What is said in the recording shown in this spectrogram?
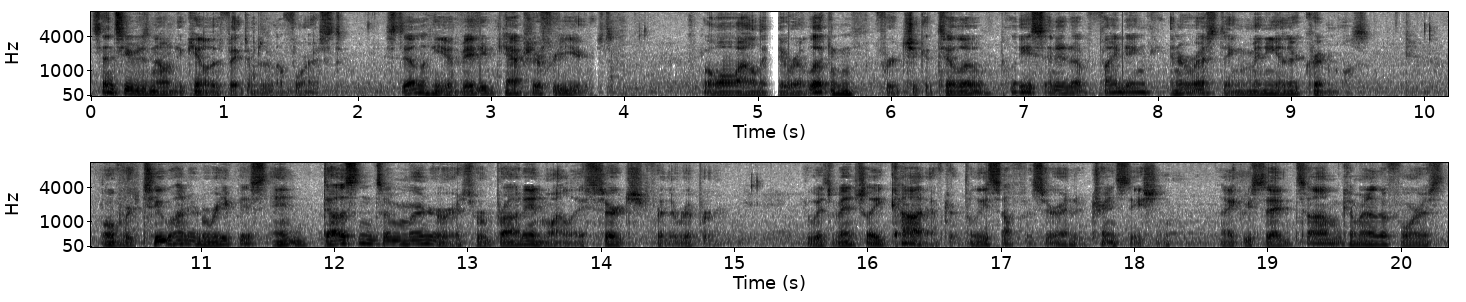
since he was known to kill his victims in the forest. Still, he evaded capture for years. But while they were looking for Chikatilo, police ended up finding and arresting many other criminals. Over 200 rapists and dozens of murderers were brought in while they searched for the Ripper. He was eventually caught after a police officer at a train station, like we said, saw him come out of the forest,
